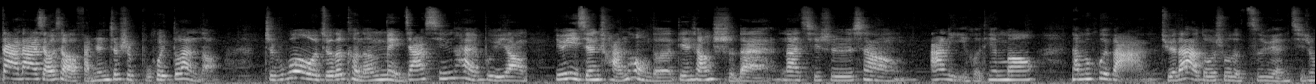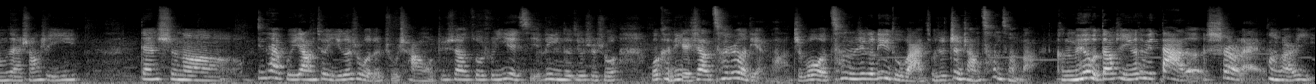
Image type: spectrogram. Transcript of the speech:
大大小小，反正就是不会断的。只不过我觉得可能每家心态不一样，因为以前传统的电商时代，那其实像阿里和天猫，他们会把绝大多数的资源集中在双十一。但是呢，心态不一样，就一个是我的主场，我必须要做出业绩；另一个就是说我肯定也是要蹭热点的，只不过我蹭的这个力度吧，我就正常蹭蹭吧，可能没有当成一个特别大的事儿来蹭而已。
